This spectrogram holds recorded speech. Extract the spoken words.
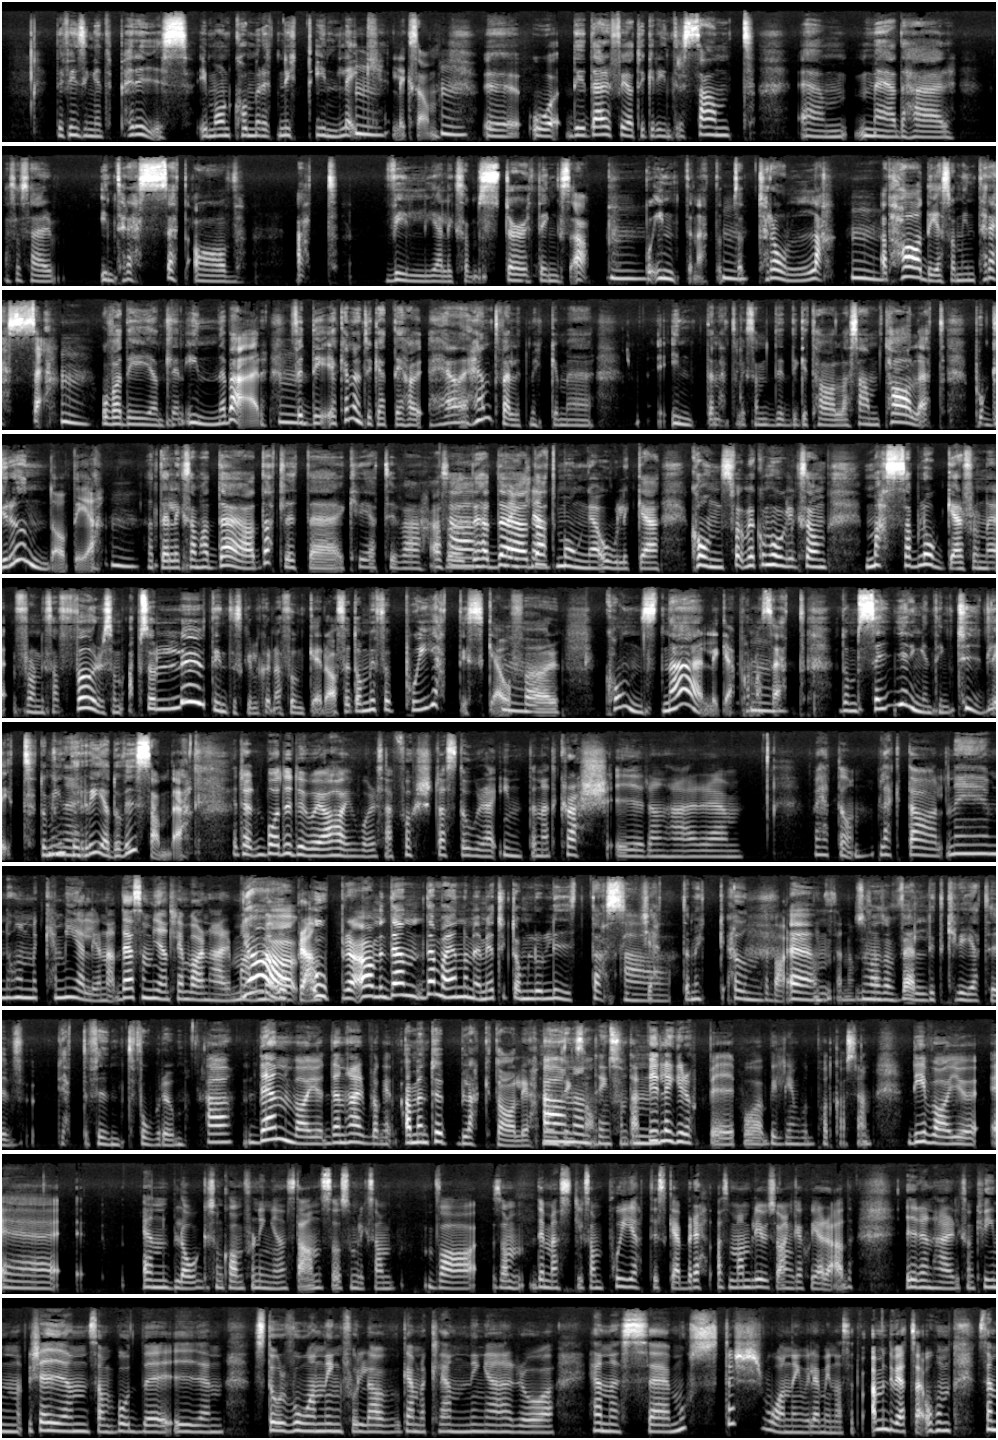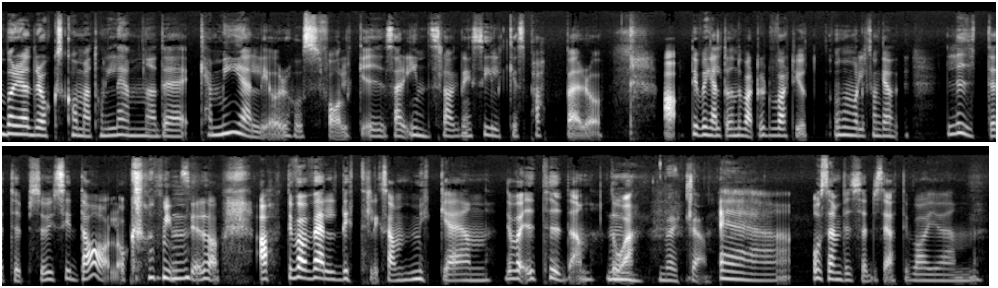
Det finns inget pris. Imorgon kommer ett nytt inlägg. Liksom. Eh, och Det är därför jag tycker det är intressant ehm, med det här, alltså så här intresset av att vilja liksom stir things up på internet. Att, att trolla. Att ha det som intresse och vad det egentligen innebär. För det, Jag kan tycka att det har hä- hänt väldigt mycket med internet, liksom det digitala samtalet på grund av det. Att det liksom har dödat lite kreativa... Alltså Ja, det har dödat verkligen. många olika konstformer. Jag kommer ihåg liksom massa bloggar från, från liksom förr som absolut inte skulle kunna funka idag. För de är för poetiska och för konstnärliga på något sätt. De säger ingenting tydligt. De är inte Nej. redovisande. Jag tror både du och jag har ju vår första stora internetcrush i den här... ehm, vad hette hon? Black Doll? Nej, hon med kameliorna. Det som egentligen var den här Ja, Malmöoperan. opera. Ja, men den, den var en av mig, men jag tyckte om Lolitas Ja. jättemycket. Underbar. Också. som var en sån väldigt kreativ, jättefint forum. Ja, den var ju, den här bloggen, Ja, men typ Black Dahlia. Ja, Någonting, någonting sånt. sånt. där. Vi lägger upp i, på Billgren Wood-podcasten. Det var ju eh, en blogg som kom från ingenstans och som liksom var som det mest liksom poetiska berätt... Alltså man blev så engagerad i den här liksom kvinn, tjejen som bodde i en stor våning full av gamla klänningar och hennes eh, mosters våning vill jag minnas. Att, ja, men du vet, så här, och hon, sen började det också komma att hon lämnade kamelior hos folk i så här, inslagna i silkespapper. Och, ja, det var helt underbart. Och det var och hon var liksom ganska, lite typ suicidal också, minns jag det som. Ja, det var väldigt liksom, mycket en... Det var i tiden då. Mm, verkligen. Eh, och sen visade det sig att det var ju en,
